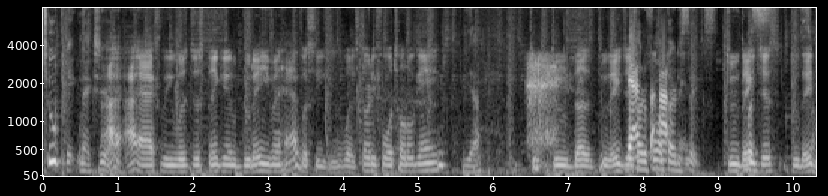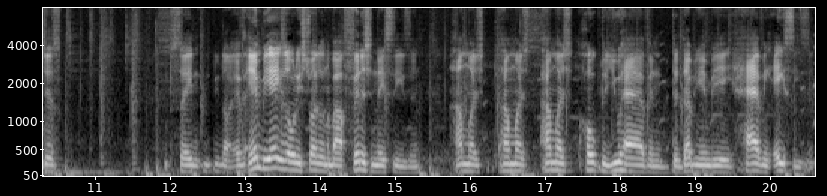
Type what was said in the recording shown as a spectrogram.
two pick next year. I, I actually was just thinking, do they even have a season? What is 34 total games? Yeah. Do does do they just That's the 34, option. 36. Do they What's- just do they just say you know if the NBA is already struggling about finishing their season, how much how much how much hope do you have in the WNBA having a season?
